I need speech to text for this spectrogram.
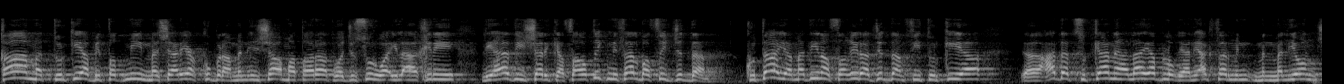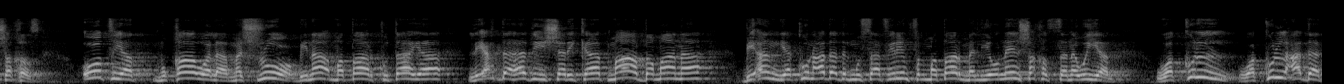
قامت تركيا بتضمين مشاريع كبرى من إنشاء مطارات وجسور وإلى آخره لهذه الشركة. سأعطيك مثال بسيط جدا. كوتايا مدينة صغيرة جدا في تركيا آه، عدد سكانها لا يبلغ يعني أكثر من من مليون شخص. أعطيت مقاولة مشروع بناء مطار كوتايا لإحدى هذه الشركات مع ضمانة بأن يكون عدد المسافرين في المطار مليونين شخص سنويا. وكل وكل عدد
